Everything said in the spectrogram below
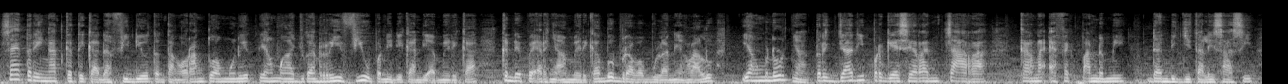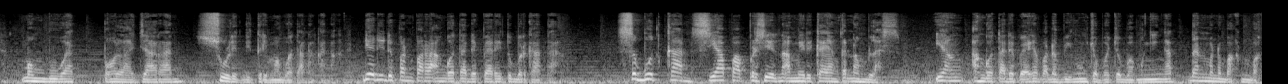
Saya teringat ketika ada video tentang orang tua murid yang mengajukan review pendidikan di Amerika ke DPR-nya Amerika beberapa bulan yang lalu yang menurutnya terjadi pergeseran cara karena efek pandemi dan digitalisasi membuat pelajaran sulit diterima buat anak-anak. Dia di depan para anggota DPR itu berkata, Sebutkan siapa Presiden Amerika yang ke-16 yang anggota DPR-nya pada bingung coba-coba mengingat dan menebak-nebak.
